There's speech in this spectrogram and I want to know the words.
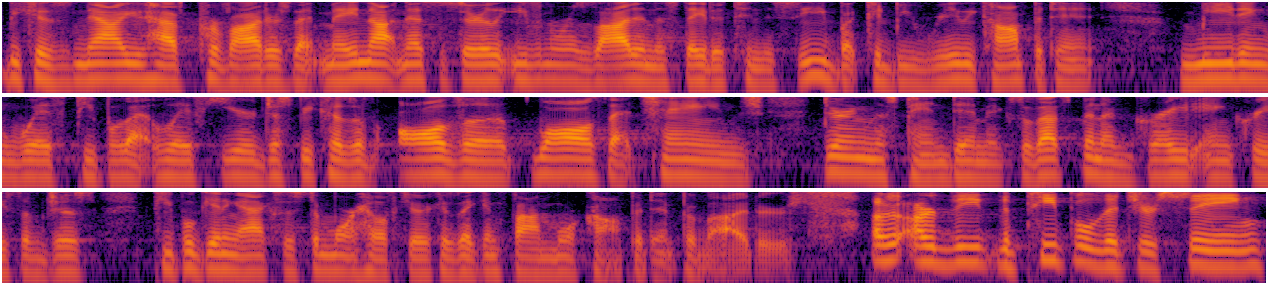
because now you have providers that may not necessarily even reside in the state of Tennessee but could be really competent meeting with people that live here just because of all the laws that change during this pandemic. So that's been a great increase of just people getting access to more healthcare because they can find more competent providers. Are, are the, the people that you're seeing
